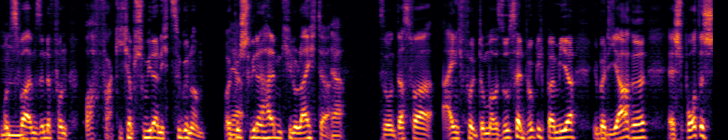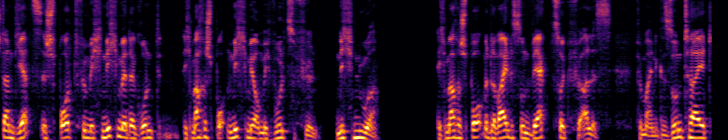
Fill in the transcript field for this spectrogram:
Und mhm. zwar im Sinne von, oh fuck, ich habe schon wieder nicht zugenommen. Ich ja. bin schon wieder einen halben Kilo leichter. Ja. So, und das war eigentlich voll dumm. Aber so ist halt wirklich bei mir über die Jahre. Äh, Sport ist Stand jetzt, ist Sport für mich nicht mehr der Grund. Ich mache Sport nicht mehr, um mich wohlzufühlen. Nicht nur. Ich mache Sport mittlerweile so ein Werkzeug für alles. Für meine Gesundheit,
